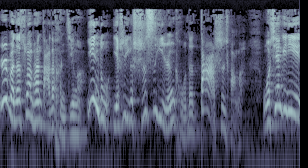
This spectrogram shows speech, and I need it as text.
日本的算盘打得很精啊，印度也是一个十四亿人口的大市场啊。我先给你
